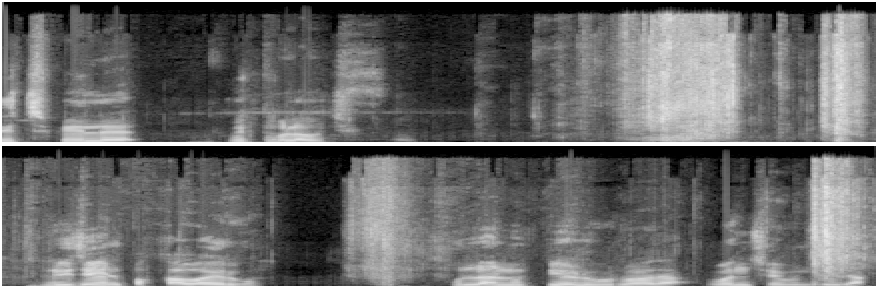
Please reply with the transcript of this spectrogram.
rich feel with blouse design பக்காவாக இருக்கும். ஃபுல்லாக நூற்றி எழுபது ரூபா தான் ஒன் செவன்ட்டி தான்.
